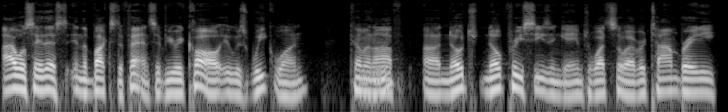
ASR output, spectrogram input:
I will say this in the Bucks' defense. If you recall, it was Week One, coming off uh, no no preseason games whatsoever. Tom Brady,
